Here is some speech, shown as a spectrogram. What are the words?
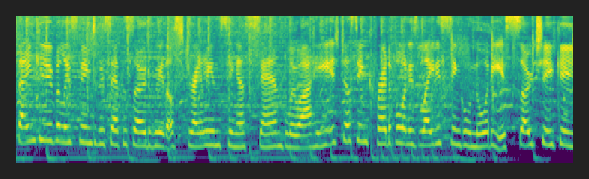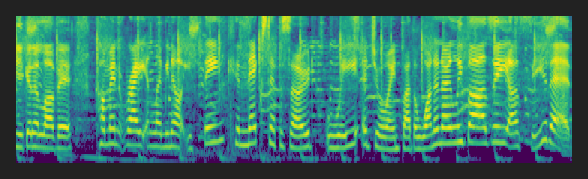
thank you for listening to this episode with Australian singer Sam Bluer. He is just incredible and his latest single, Naughty, is so cheeky. You're going to love it. Comment, rate, and let me know what you think. Next episode, we are joined by the one and only Barzy. I'll see you then.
